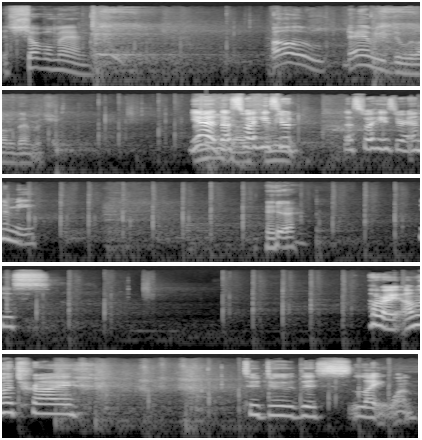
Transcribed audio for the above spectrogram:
It's Shovel Man. Oh, damn! You do a lot of damage. Yeah, that's why he's I your that's why he's your enemy. Yeah. Yes. Alright, I'm gonna try to do this light one.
